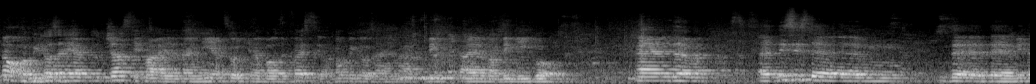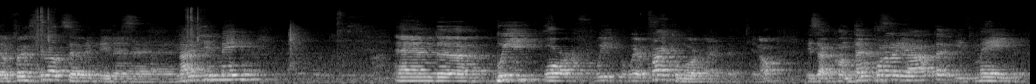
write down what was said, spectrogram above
no, because I have to justify that I'm here talking about the festival, not because I'm a big, I have a big ego. And um, uh, this is the, um, the, the Middle Festival, 17 and uh, 19 May. And uh, we work, we, we're trying to work like that, you know. It's a contemporary art, it's made,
